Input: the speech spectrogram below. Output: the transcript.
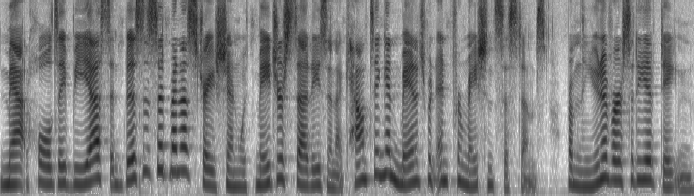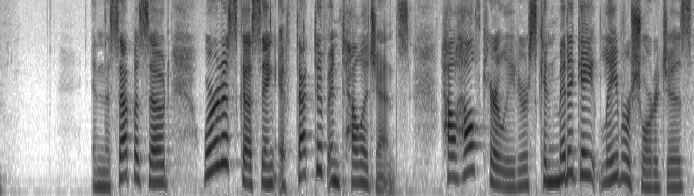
Matt holds a BS in Business Administration with major studies in accounting and management information systems from the University of Dayton. In this episode, we're discussing effective intelligence, how healthcare leaders can mitigate labor shortages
